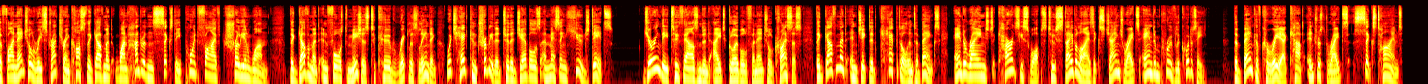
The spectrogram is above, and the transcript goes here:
the financial restructuring cost the government 160.5 trillion won. The government enforced measures to curb reckless lending, which had contributed to the Chaebols amassing huge debts. During the 2008 global financial crisis, the government injected capital into banks and arranged currency swaps to stabilize exchange rates and improve liquidity. The Bank of Korea cut interest rates six times,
